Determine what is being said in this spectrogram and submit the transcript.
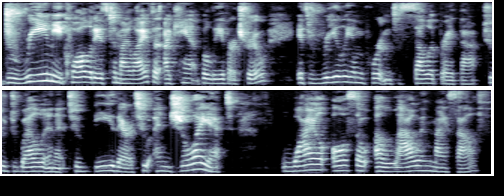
dreamy qualities to my life that I can't believe are true. It's really important to celebrate that, to dwell in it, to be there, to enjoy it, while also allowing myself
